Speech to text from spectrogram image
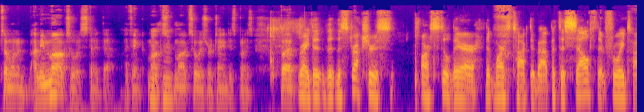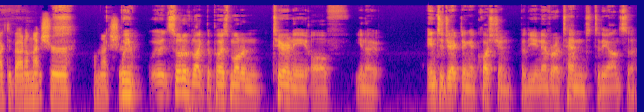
someone, I mean, Marx always stayed there. I think Marx, mm-hmm. Marx always retained his place. But right, the, the, the structures are still there that Marx talked about, but the self that Freud talked about, I'm not sure. I'm not sure. We, it's sort of like the postmodern tyranny of, you know, interjecting a question, but you never attend to the answer.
